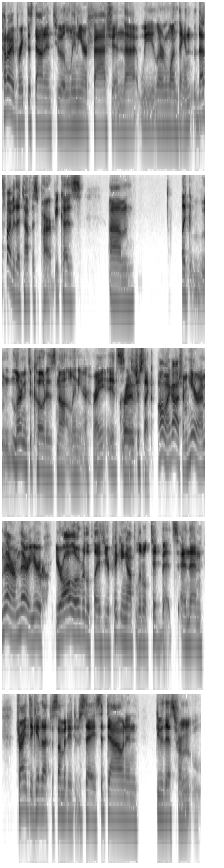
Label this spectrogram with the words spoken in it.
how do I break this down into a linear fashion that we learn one thing? And that's probably the toughest part because um like learning to code is not linear, right? It's right. it's just like, oh my gosh, I'm here, I'm there, I'm there. You're you're all over the place. You're picking up little tidbits and then trying to give that to somebody to say, sit down and do this from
